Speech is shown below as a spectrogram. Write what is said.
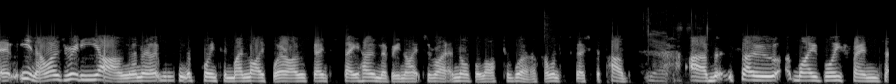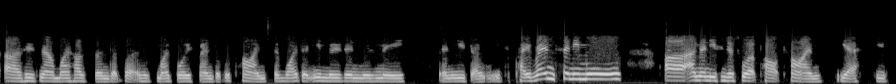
uh, you know, I was really young, and it wasn't the point in my life where I was going to stay home every night to write a novel after work. I wanted to go to the pub. Yeah. Um, so my boyfriend, uh, who's now my husband, but was my boyfriend at the time, said, "Why don't you move in with me? Then you don't need to pay rent anymore, uh, and then you can just work part time." Yes, he's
